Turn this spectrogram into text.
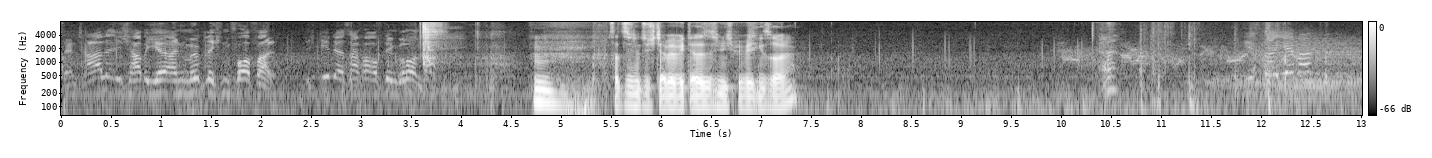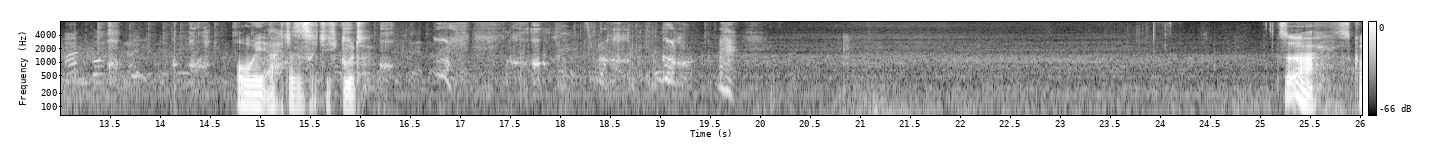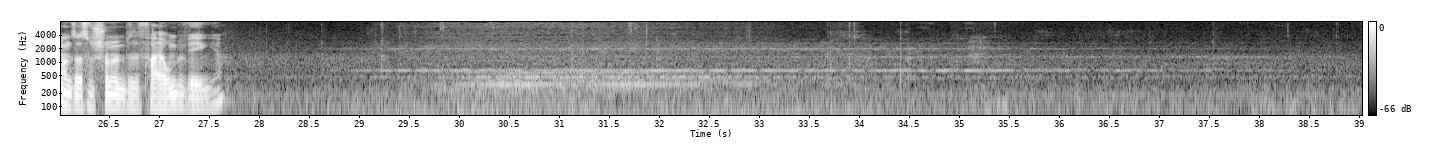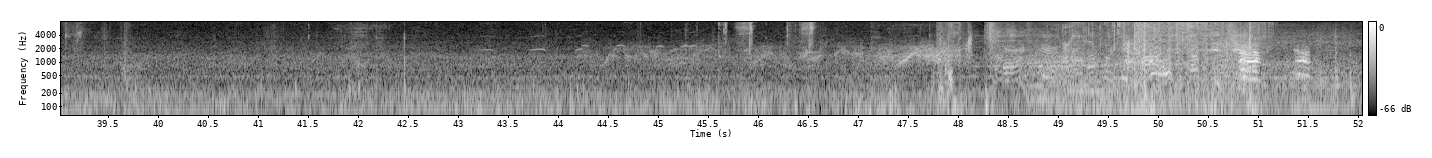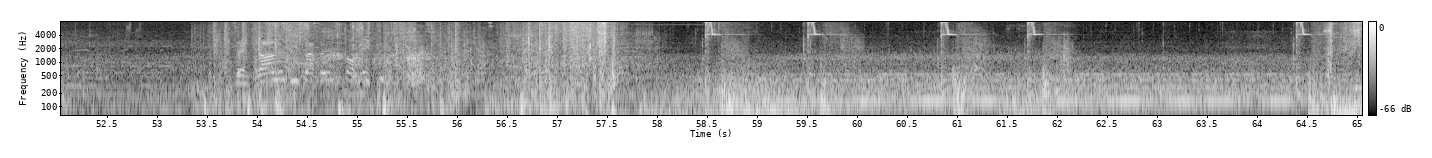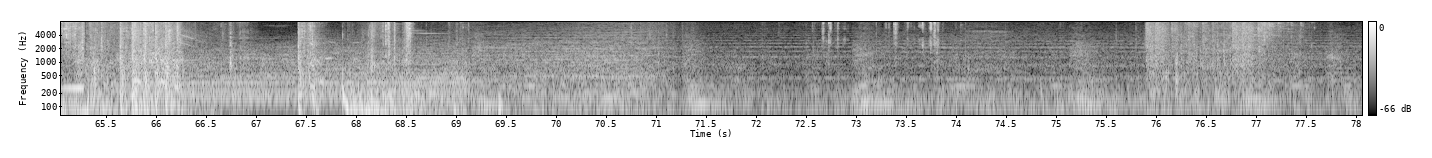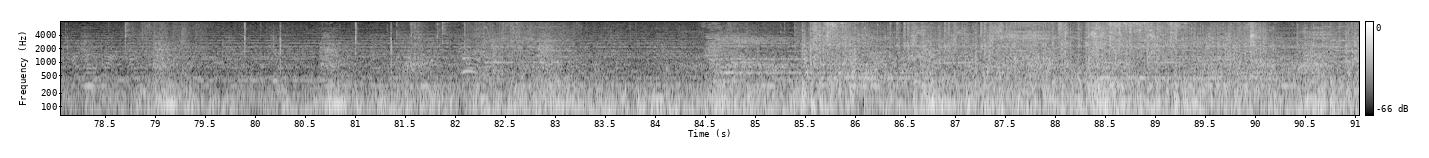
Zentrale, ich habe hier einen möglichen Vorfall. Ich gehe der Sache auf den Grund. Jetzt hat sich natürlich der bewegt, der sich nicht bewegen soll. Oh ja, das ist richtig gut. So, jetzt können wir uns das schon ein bisschen frei rumbewegen hier. Zentrale,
